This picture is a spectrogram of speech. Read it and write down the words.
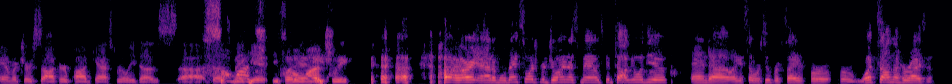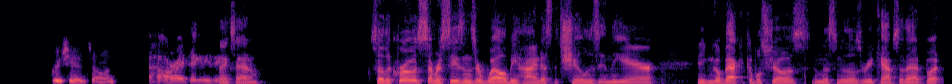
amateur soccer podcast really does. Uh, does So make much, it you put so in much. each week. All right, Adam. Well, thanks so much for joining us, man. It was good talking with you. And uh, like I said, we're super excited for for what's on the horizon. Appreciate it, gentlemen. All right, take it easy. Thanks, Adam. So the Crows' summer seasons are well behind us. The chill is in the air. And you can go back a couple shows and listen to those recaps of that. But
